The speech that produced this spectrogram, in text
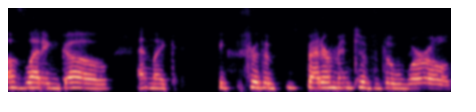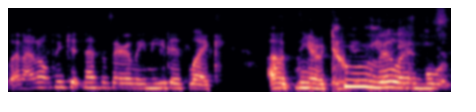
of letting go and like be, for the betterment of the world. And I don't think it necessarily needed like a you know It didn't two need villains.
